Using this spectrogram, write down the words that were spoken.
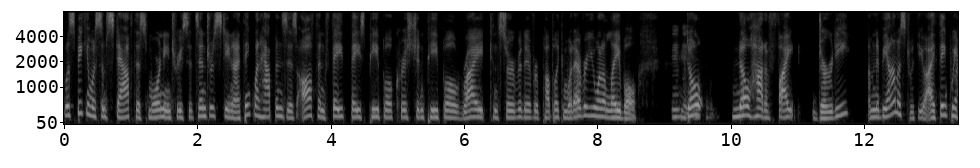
was speaking with some staff this morning, Teresa. It's interesting. I think what happens is often faith based people, Christian people, right, conservative, Republican, whatever you want to label, mm-hmm. don't know how to fight dirty. I'm going to be honest with you. I think we,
